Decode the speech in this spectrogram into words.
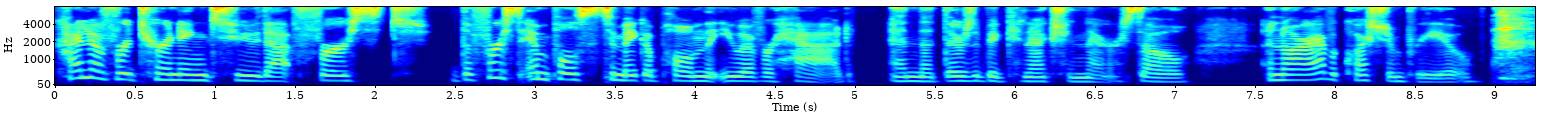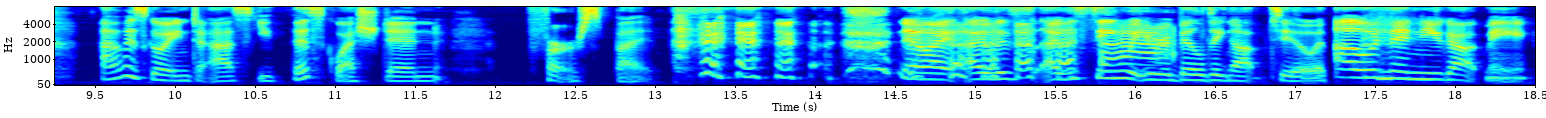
kind of returning to that first the first impulse to make a poem that you ever had and that there's a big connection there so Annar, I have a question for you. I was going to ask you this question first, but no, I, I was I was seeing what you were building up to. Oh, and then you got me.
